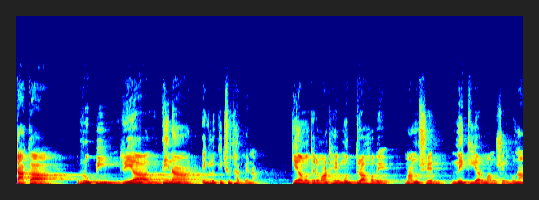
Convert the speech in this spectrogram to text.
টাকা, রুপি, রিয়াল, দিনার এগুলো কিছু থাকবে না। কিয়ামতের মাঠে মুদ্রা হবে মানুষের নেকি আর মানুষের গুণা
